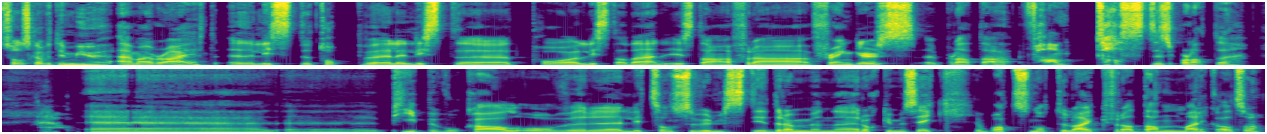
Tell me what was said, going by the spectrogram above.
så skal vi til Mew, Am I Right? Eh, listetopp, eller liste på lista der i stad, fra Frangers-plata. Fantastisk plate! Eh, eh, pipevokal over litt sånn svulstig, drømmende rockemusikk. What's Not To Like fra Danmark, altså.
